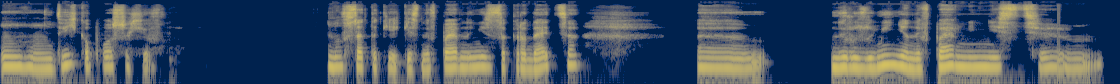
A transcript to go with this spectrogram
Угу, двійка посухів. Ну, все-таки якась невпевненість закрадеться, е, нерозуміння, невпевненість, ем,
